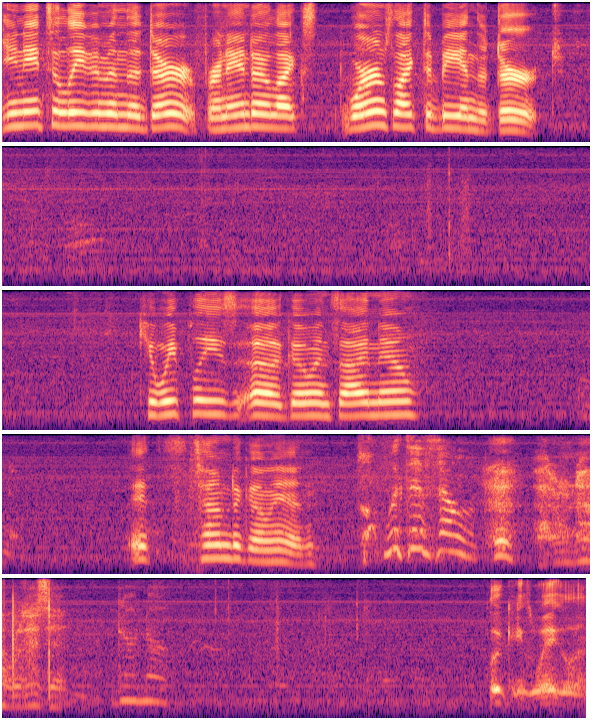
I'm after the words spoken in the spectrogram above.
you need to leave him in the dirt. Fernando likes worms like to be in the dirt. Can we please uh, go inside now? No. It's time to go in. What's that sound? I don't know. What is it? Don't know. Look, he's wiggling.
